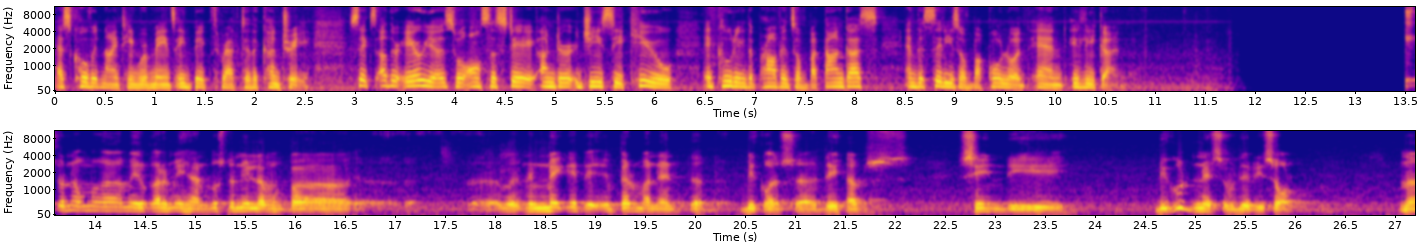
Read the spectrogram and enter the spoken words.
as COVID 19 remains a big threat to the country. Six other areas will also stay under GCQ, including the province of Batangas and the cities of Bacolod and Iligan. Gusto ng mga mayor karamihan, gusto nila magpa uh, make it uh, permanent uh, because uh, they have seen the the goodness of the result na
